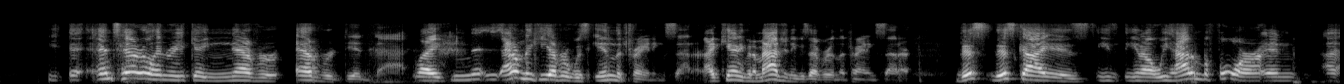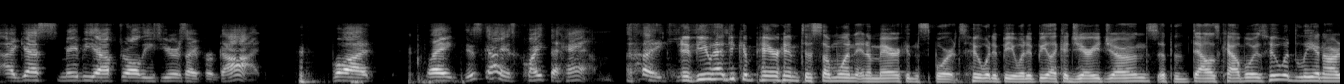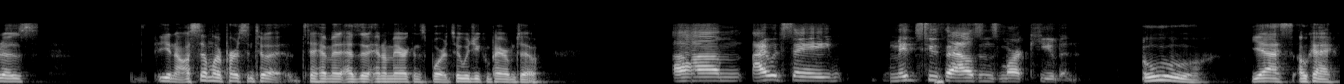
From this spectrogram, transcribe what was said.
Antero Henrique never ever did that. Like I don't think he ever was in the training center. I can't even imagine he was ever in the training center this this guy is he's you know we had him before and I, I guess maybe after all these years I forgot, but like this guy is quite the ham. like he, if you had to compare him to someone in American sports, who would it be? Would it be like a Jerry Jones at the Dallas Cowboys? Who would Leonardo's you know a similar person to to him as in American sports? Who would you compare him to? Um, I would say mid two thousands Mark Cuban. Ooh, Yes. Okay.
